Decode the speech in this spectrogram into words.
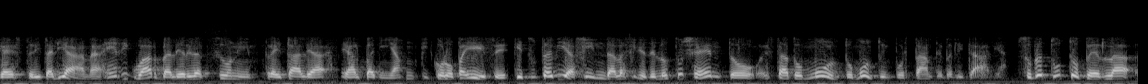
politica estera italiana e riguarda le relazioni tra Italia e Albania, un piccolo paese che tuttavia fin dalla fine dell'Ottocento è stato molto molto importante per l'Italia, soprattutto per la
